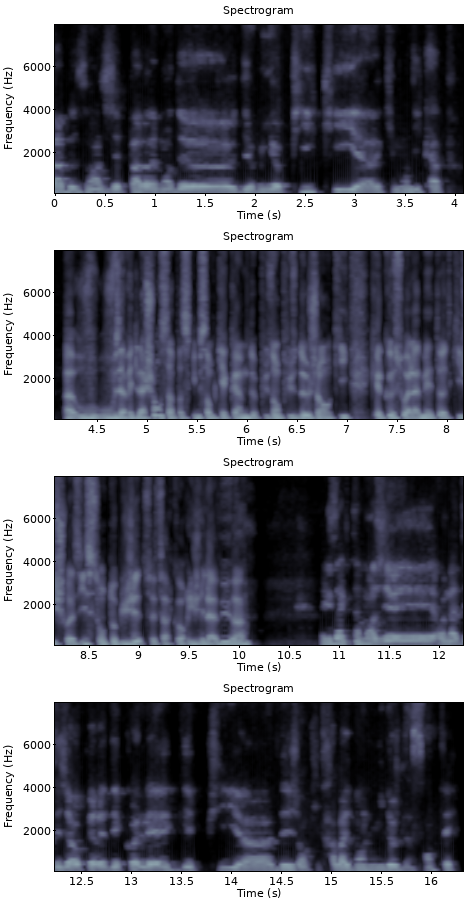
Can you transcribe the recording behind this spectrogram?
pas besoin, j'ai pas vraiment de, de myopie qui, euh, qui m'handicape. Ah, vous, vous avez de la chance hein, parce qu'il me semble qu'il y a quand même de plus en plus de gens qui, quelle que soit la méthode qu'ils choisissent, sont obligés de se faire corriger la vue. Hein. Exactement. On a déjà opéré des collègues et puis euh, des gens qui travaillent dans le milieu de la santé.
